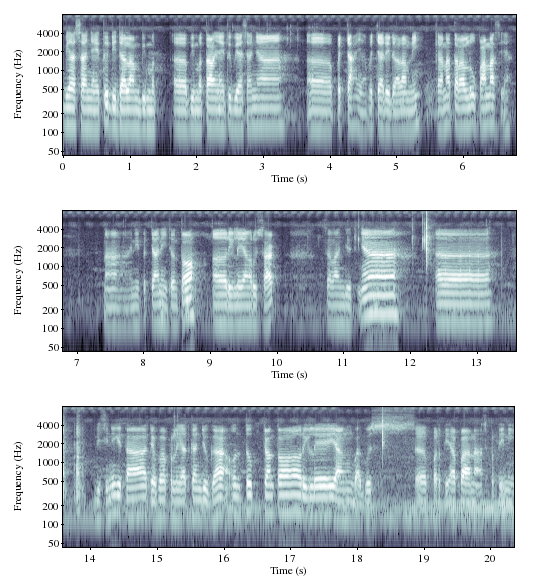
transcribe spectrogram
biasanya itu di dalam bimet, e, bimetalnya itu biasanya e, pecah ya, pecah di dalam nih karena terlalu panas ya. Nah, ini pecah nih. Contoh e, relay yang rusak. Selanjutnya e, di sini kita coba perlihatkan juga untuk contoh relay yang bagus seperti apa. Nah seperti ini.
